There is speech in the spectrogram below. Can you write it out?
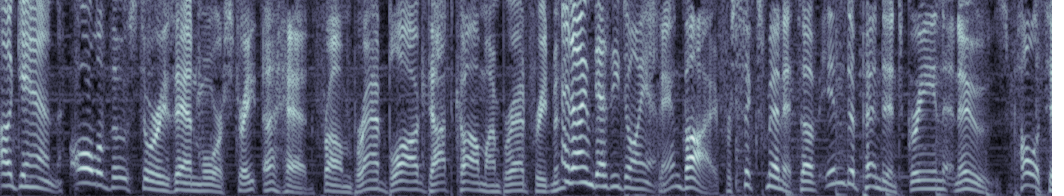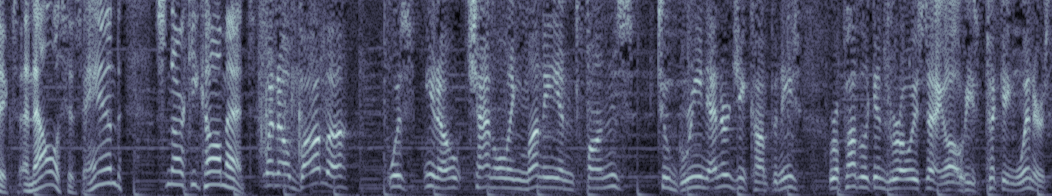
Again. All of those stories and more straight ahead. From BradBlog.com, I'm Brad Friedman. And I'm Desi Doyen. Stand by for six minutes of independent green news, politics, analysis, and snarky comment. When Obama was, you know, channeling money and funds to green energy companies, Republicans were always saying, oh, he's picking winners.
